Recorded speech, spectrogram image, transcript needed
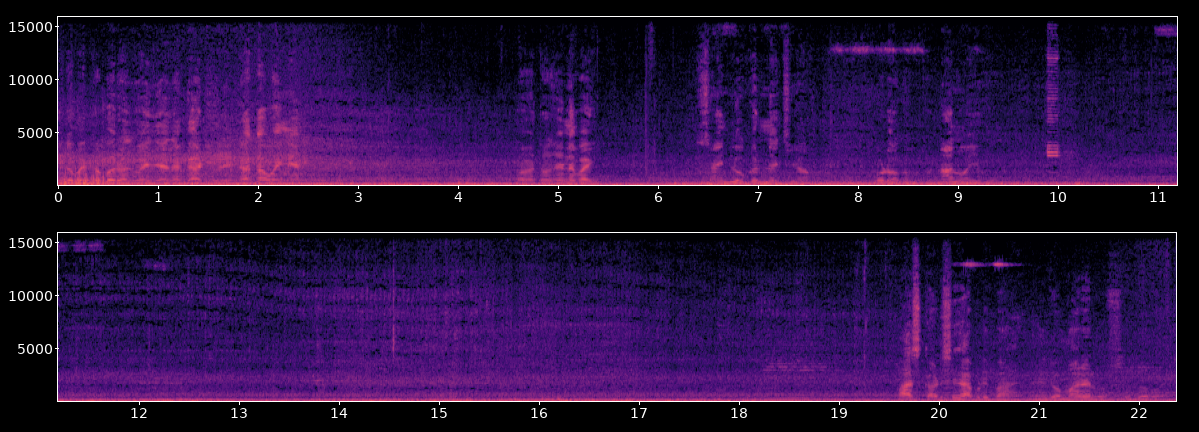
એ તો ભાઈ ખબર જ હોય જે જે ગાડીઓ લઈને જતા હોય ને. હવે તો છે ને ભાઈ સાઈન્ડલો કરીને છીએ આપણે થોડો ગમતો નાનો એવો પાસ કાર્ડ છે આપણી પાસે જો મારેલું છે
